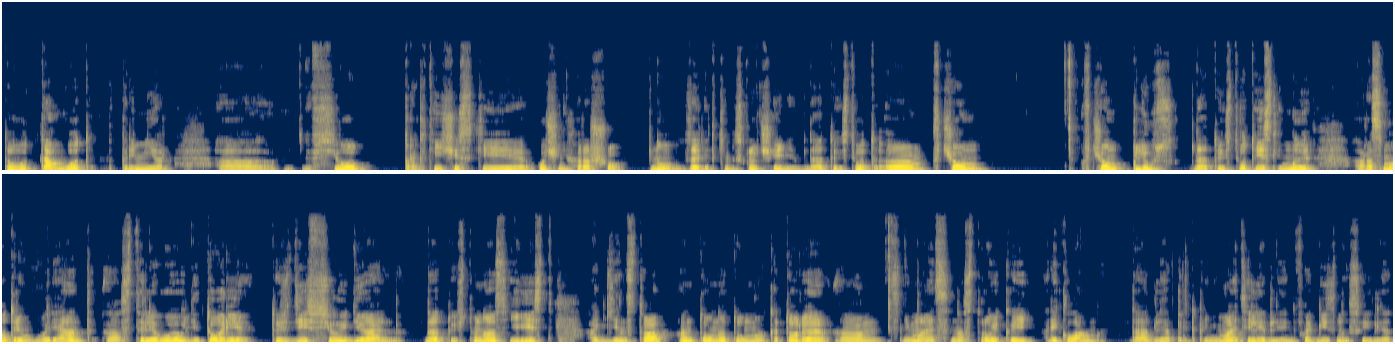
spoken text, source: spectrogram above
то вот там вот, например, все практически очень хорошо ну, за редким исключением, да, то есть вот э, в чем в чем плюс, да, то есть вот если мы рассмотрим вариант э, целевой аудитории, то здесь все идеально, да, то есть у нас есть агентство Антона Тума, которое э, занимается настройкой рекламы, да, для предпринимателей, для инфобизнеса и, для,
